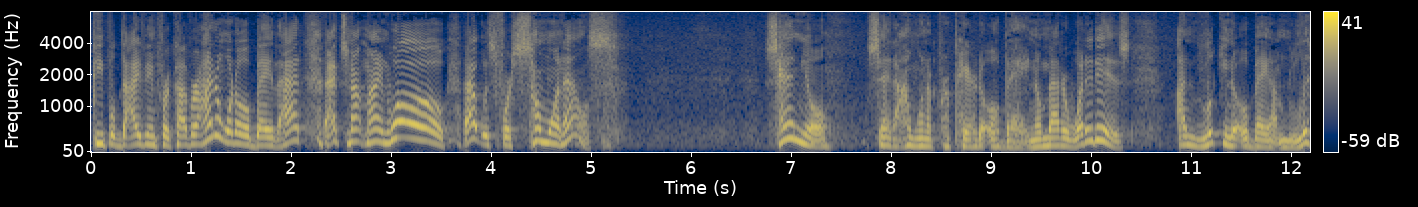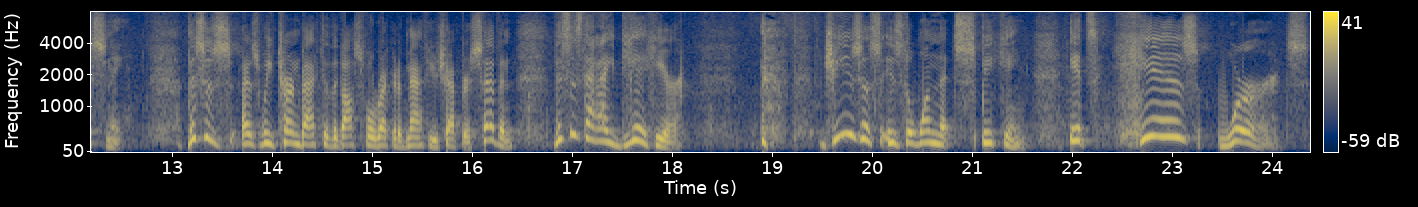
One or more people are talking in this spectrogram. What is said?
People diving for cover. I don't want to obey that. That's not mine. Whoa, that was for someone else. Samuel said, I want to prepare to obey. No matter what it is, I'm looking to obey. I'm listening. This is, as we turn back to the gospel record of Matthew chapter 7, this is that idea here. Jesus is the one that's speaking, it's his words.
